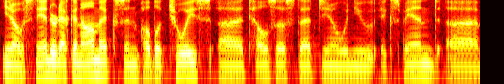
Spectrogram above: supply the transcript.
you know, standard economics and public choice uh, tells us that, you know, when you expand uh,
